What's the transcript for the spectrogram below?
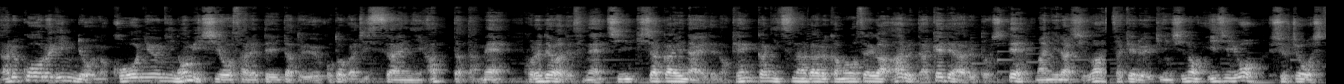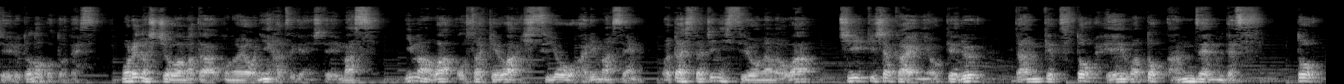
アルコール飲料の購入にのみ使用されていたということが実際にあったため、これではですね、地域社会内での喧嘩につながる可能性があるだけであるとして、マニラ市は酒類禁止の維持を主張しているとのことです。モレノ市長はまたこのように発言しています。今はお酒は必要ありません。私たちに必要なのは、地域社会における団結と平和と安全です。と、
